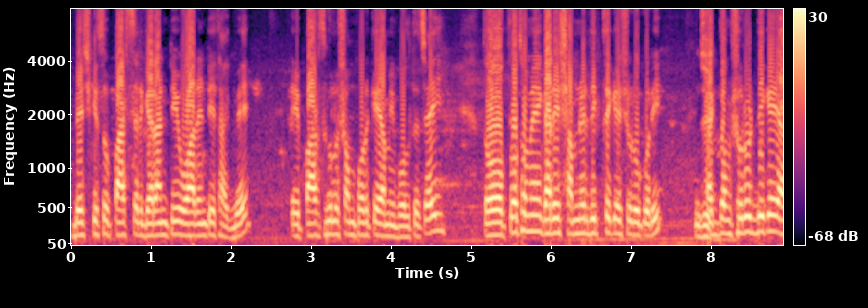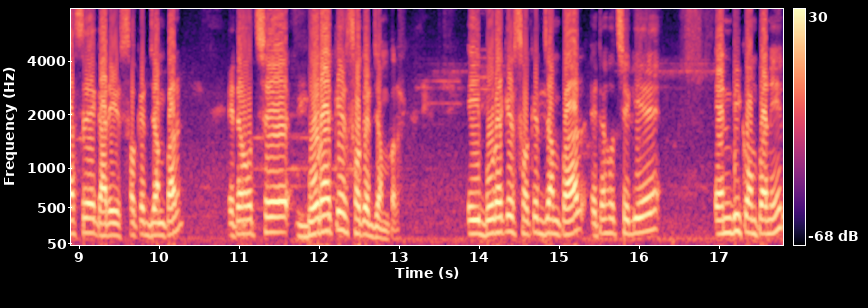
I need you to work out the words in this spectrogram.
বেশ কিছু পার্টসের গ্যারান্টি ওয়ারেন্টি থাকবে। এই পার্টসগুলো সম্পর্কে আমি বলতে চাই। তো প্রথমে গাড়ির সামনের দিক থেকে শুরু করি। একদম শুরুর দিকেই আছে গাড়ির সকেট জাম্পার এটা হচ্ছে বোরাকের সকেট জাম্পার এই বোরাকের সকেট জাম্পার এটা হচ্ছে গিয়ে এনবি কোম্পানির।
